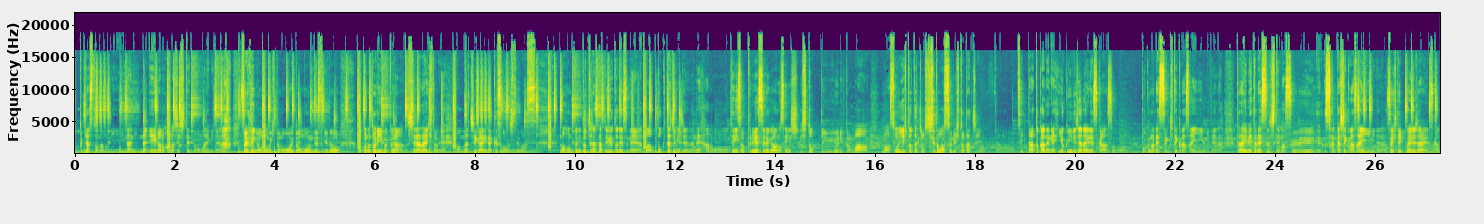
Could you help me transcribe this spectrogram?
ッドキャストなのに何な映画の話してんのお前みたいな そういう風に思う人も多いと思うんですけど、まあ、このドリームプラン知らない人ね、まあ、間違いなく損してます。まあ、本当にどちらかというとですね、まあ、僕たちみたいなねあのテニスをプレーする側の選手人っていうよりかは、まあ、そういう人たちを指導する人たちあのツイッターとかでねよくいるじゃないですかその僕のレッスン来てくださいみたいな。プライベートレッスンしてます参加してくださいみたいな。そういう人いっぱいいるじゃないですか。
